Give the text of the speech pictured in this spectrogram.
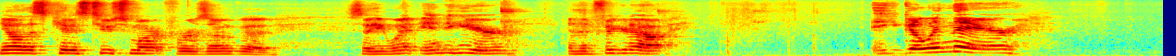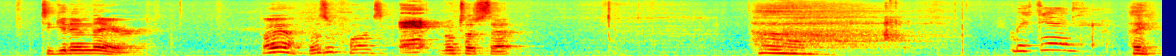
You know, this kid is too smart for his own good. So he went into here and then figured out he could go in there to get in there. Oh yeah, those are plugs. Eh, don't touch that. Hey.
